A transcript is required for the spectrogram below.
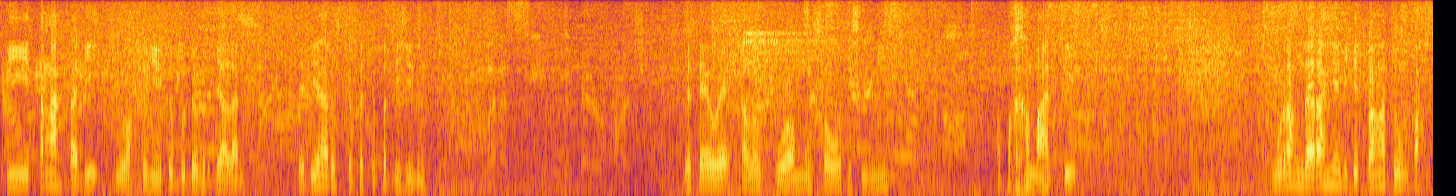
di tengah tadi di waktunya itu udah berjalan. Jadi harus cepet-cepet di sini. Btw kalau gua musuh di sini apakah mati? Kurang darahnya dikit banget sumpah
